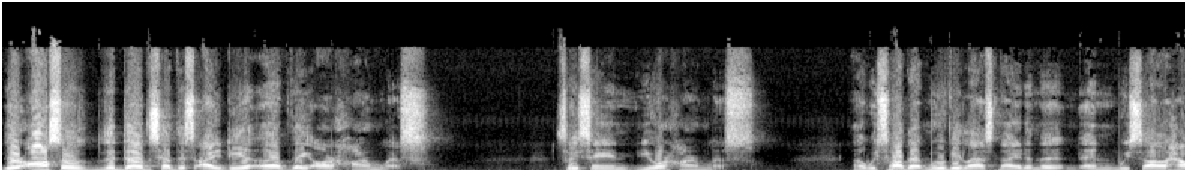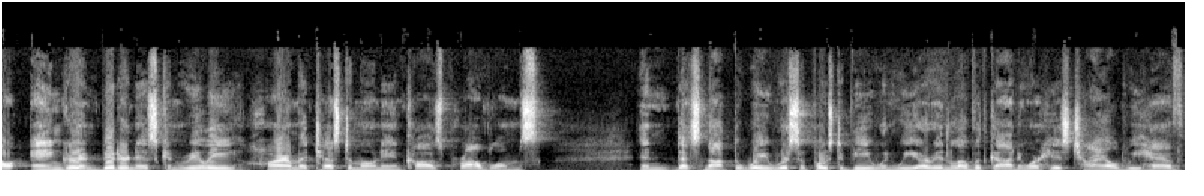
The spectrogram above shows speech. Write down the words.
There also, the doves have this idea of they are harmless. So he's saying, You're harmless. Uh, we saw that movie last night, and, the, and we saw how anger and bitterness can really harm a testimony and cause problems. And that's not the way we're supposed to be when we are in love with God and we're His child. We have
